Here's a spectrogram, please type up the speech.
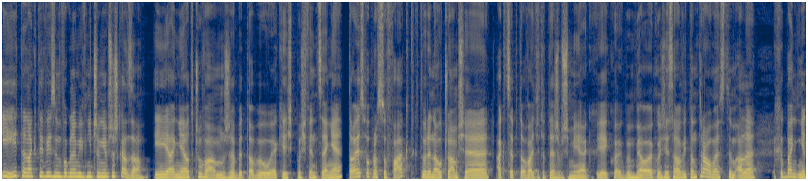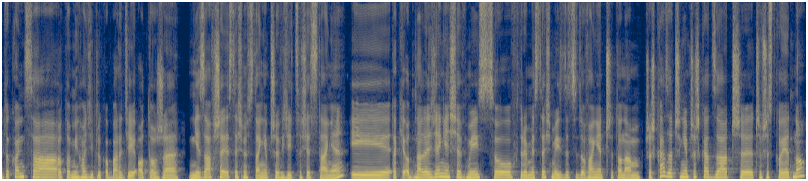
I ten aktywizm w ogóle mi w niczym nie przeszkadza. I ja nie odczuwam, żeby to było jakieś poświęcenie. To jest po prostu fakt, który nauczyłam się akceptować i to też brzmi jak, jejku, jakbym miała jakąś niesamowitą traumę z tym, ale chyba nie do końca o to mi chodzi, tylko bardziej o to, że nie zawsze jesteśmy w stanie przewidzieć, co się stanie i takie odnalezienie się w miejscu, w którym jesteśmy i zdecydowanie, czy to nam przeszkadza, czy nie przeszkadza, czy, czy wszystko jedno,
